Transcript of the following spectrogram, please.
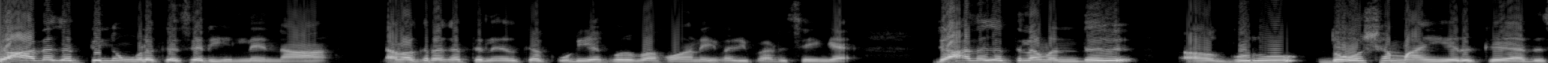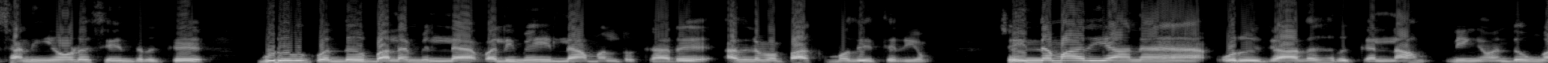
ஜாதகத்தில் உங்களுக்கு சரியில்லைன்னா நவக்கிரகத்தில் இருக்கக்கூடிய குரு பகவானை வழிபாடு செய்யுங்க. ஜாதகத்துல வந்து குரு தோஷமாயி இருக்கு அது சனியோட சேர்ந்திருக்கு. குருவுக்கு வந்து பலம் இல்லை வலிமை இல்லாமல் இருக்காரு. அது நம்ம பார்க்கும்போதே தெரியும். ஸோ இந்த மாதிரியான ஒரு ஜாதகருக்கெல்லாம் நீங்க வந்து உங்க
